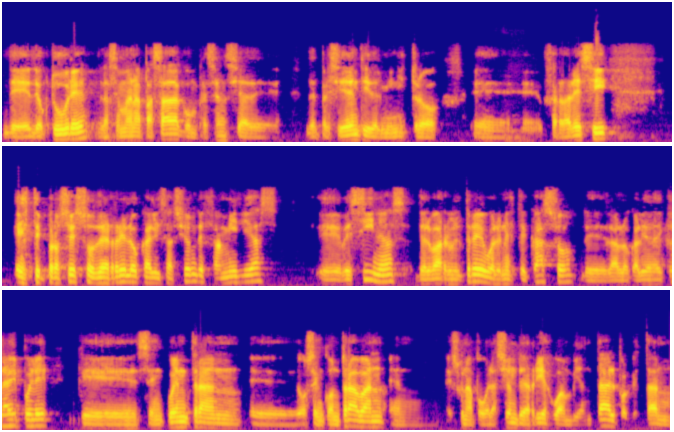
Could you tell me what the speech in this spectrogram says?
de, octubre, la semana pasada, con presencia del presidente y del ministro eh, Ferraresi, este proceso de relocalización de familias eh, vecinas del barrio El Trébol, en este caso, de la localidad de Claypole, que se encuentran eh, o se encontraban en es una población de riesgo ambiental porque están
